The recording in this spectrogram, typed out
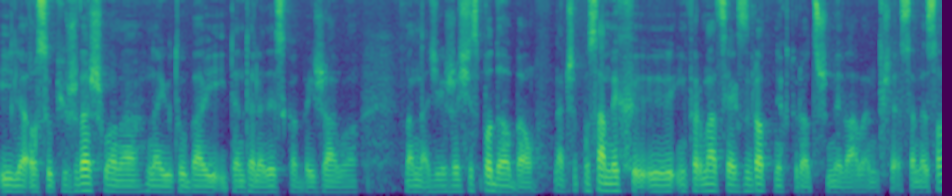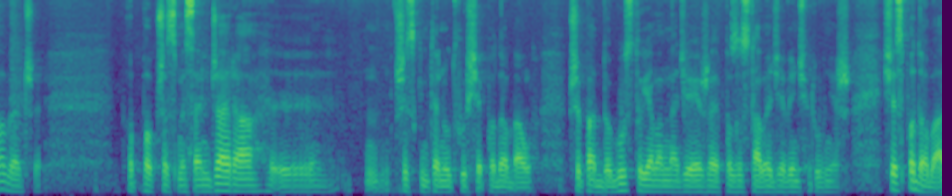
ile osób już weszło na, na YouTube'a i, i ten teledysk obejrzało, mam nadzieję, że się spodobał. Znaczy po samych y, informacjach zwrotnych, które otrzymywałem, czy SMS-owe, czy po, poprzez Messengera, y, wszystkim ten utwór się podobał. Przypadł do gustu. Ja mam nadzieję, że pozostałe dziewięć również się spodoba.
